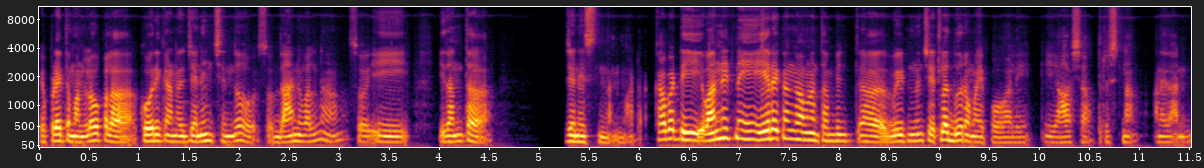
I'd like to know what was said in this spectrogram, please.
ఎప్పుడైతే మన లోపల కోరిక అనేది జనించిందో సో దాని వలన సో ఈ ఇదంతా జనిస్తుంది అనమాట కాబట్టి ఇవన్నిటిని ఏ రకంగా మనం తంపి వీటి నుంచి ఎట్లా దూరం అయిపోవాలి? ఈ ఆశ తృష్ణ అనే దాన్ని.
